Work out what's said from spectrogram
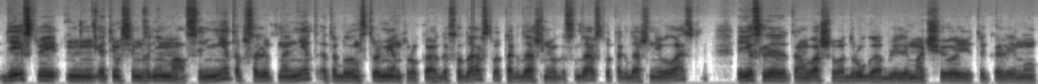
действий этим всем занимался. Нет, абсолютно нет. Это был инструмент в руках государства, тогдашнего государства, тогдашней власти. И если там вашего друга облили мочой и тыкали ему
